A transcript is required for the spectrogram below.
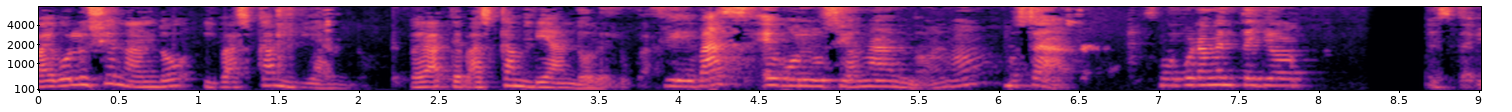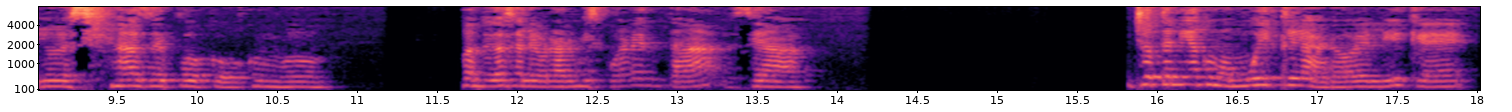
va evolucionando y vas cambiando, ¿verdad? Te vas cambiando de lugar. Sí, vas evolucionando, ¿no? O sea, seguramente yo, este, lo decía hace poco, como cuando iba a celebrar mis 40, decía, yo tenía como muy claro, Eli, que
